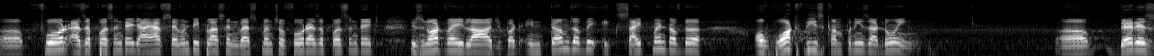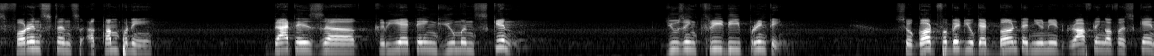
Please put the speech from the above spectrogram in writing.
Uh, 4 as a percentage, I have 70 plus investments, so 4 as a percentage is not very large, but in terms of the excitement of the of what these companies are doing, uh, there is, for instance, a company that is uh, creating human skin using 3D printing. So God forbid you get burnt and you need grafting of a skin,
